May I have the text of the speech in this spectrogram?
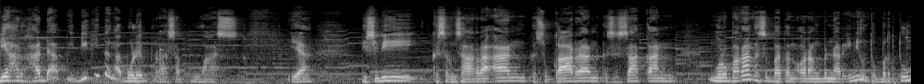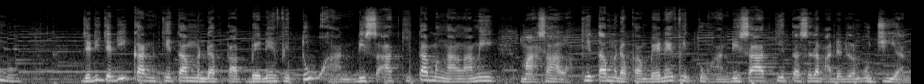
dia harus hadapi. Dia kita nggak boleh merasa puas, ya. Di sini kesengsaraan, kesukaran, kesesakan merupakan kesempatan orang benar ini untuk bertumbuh. Jadi jadikan kita mendapat benefit Tuhan di saat kita mengalami masalah. Kita mendapatkan benefit Tuhan di saat kita sedang ada dalam ujian.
